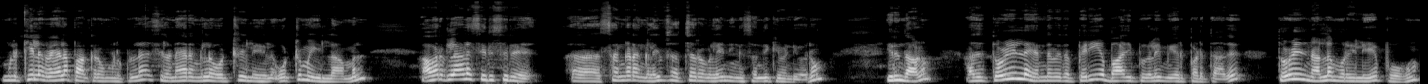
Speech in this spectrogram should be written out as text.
உங்களுக்கு கீழே வேலை பார்க்குறவங்களுக்குள்ள சில நேரங்களில் ஒற்றுமையில் ஒற்றுமை இல்லாமல் அவர்களால் சிறு சிறு சங்கடங்களையும் சச்சரவுகளையும் நீங்கள் சந்திக்க வேண்டி வரும். இருந்தாலும் அது தொழிலில் எந்தவித பெரிய பாதிப்புகளையும் ஏற்படுத்தாது. தொழில் நல்ல முறையிலேயே போகும்.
